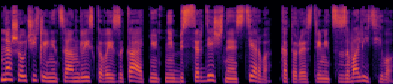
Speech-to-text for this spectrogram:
Наша учительница английского языка отнюдь не бессердечная стерва, которая стремится завалить его.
